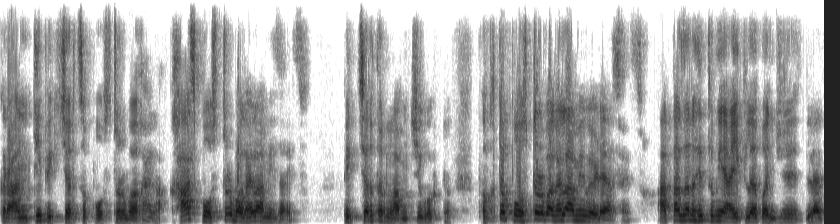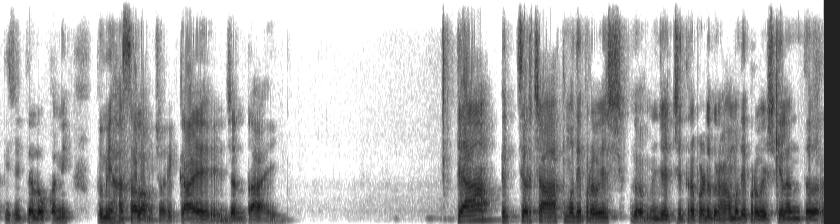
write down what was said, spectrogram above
क्रांती पिक्चरचं पोस्टर बघायला. खास पोस्टर बघायला आम्ही जायचो. पिक्चर तर लांबची गोष्ट. फक्त पोस्टर बघायला आम्ही वेडे असायचो. आता जर हे तुम्ही ऐकलं पंचवीसल्या तिसरीतल्या लोकांनी तुम्ही हसाल आमच्यावर. काय जनता आहे? त्या पिक्चरच्या आतमध्ये प्रवेश म्हणजे चित्रपटगृहामध्ये प्रवेश केल्यानंतर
